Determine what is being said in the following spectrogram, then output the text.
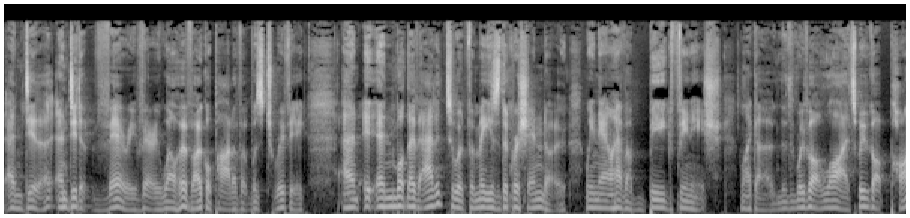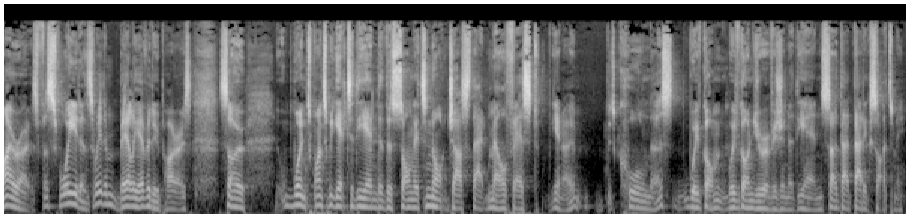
and did it and did it very very well. Her vocal part of it was terrific. And it, and what they've added to it for me is the crescendo. We now have a big finish like a we've got lights we've got pyros for Sweden Sweden barely ever do pyros. So once once we get to the end of the song it's not just that Melfest you know coolness we've gone we've gone Eurovision at the end so that that excites me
